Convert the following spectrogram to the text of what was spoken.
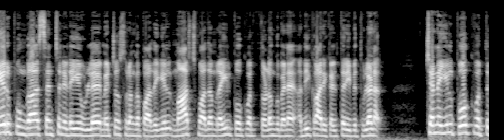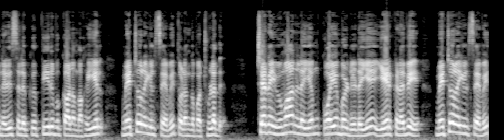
நேரு பூங்கா சென்ட்ரல் இடையே உள்ள மெட்ரோ சுரங்கப்பாதையில் மார்ச் மாதம் ரயில் போக்குவரத்து தொடங்கும் என அதிகாரிகள் தெரிவித்துள்ளனர். சென்னையில் போக்குவரத்து நெரிசலுக்கு தீர்வு காணும் வகையில் மெட்ரோ ரயில் சேவை தொடங்கப்பட்டுள்ளது. சென்னை விமான நிலையம் கோயம்பேடு இடையே ஏற்கனவே மெட்ரோ ரயில் சேவை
